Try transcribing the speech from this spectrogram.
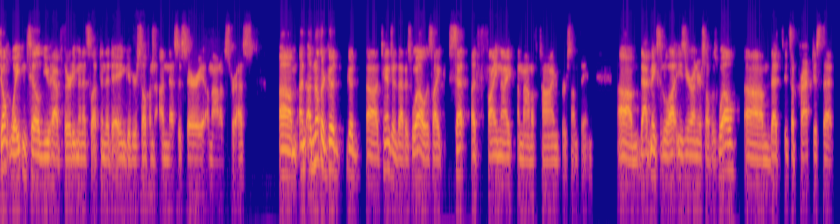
Don't wait until you have 30 minutes left in the day and give yourself an unnecessary amount of stress. Um, and another good good uh, tangent of that as well is like set a finite amount of time for something. Um, that makes it a lot easier on yourself as well. Um, that it's a practice that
